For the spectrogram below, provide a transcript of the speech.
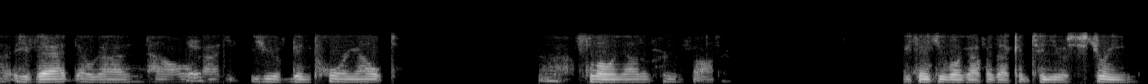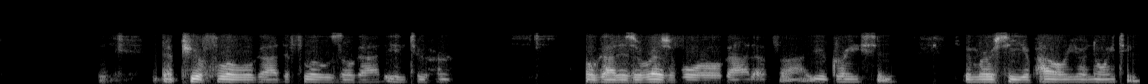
uh, Yvette, oh God, and how, oh Yes. God, you have been pouring out, uh, flowing out of her, Father. We thank you, Lord God, for that continuous stream, that pure flow, oh God, that flows, oh God, into her. Oh God, is a reservoir, oh God, of uh, your grace and your mercy, your power, your anointing.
